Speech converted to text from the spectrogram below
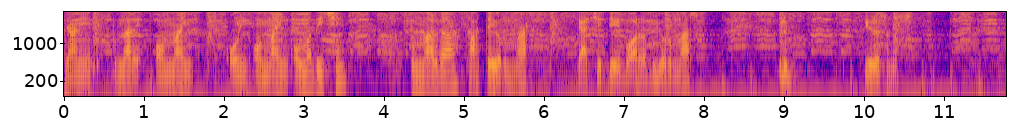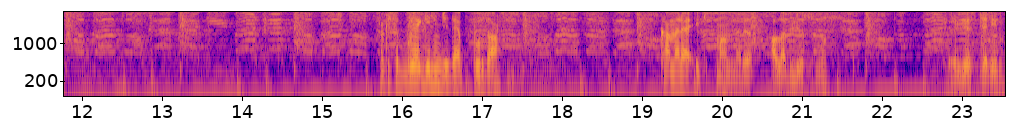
Yani bunlar online oyun online olmadığı için bunlar da sahte yorumlar. Gerçek değil bu arada bu yorumlar. Böyle görüyorsunuz. Arkadaşlar buraya gelince de burada kamera ekipmanları alabiliyorsunuz. Şöyle göstereyim.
